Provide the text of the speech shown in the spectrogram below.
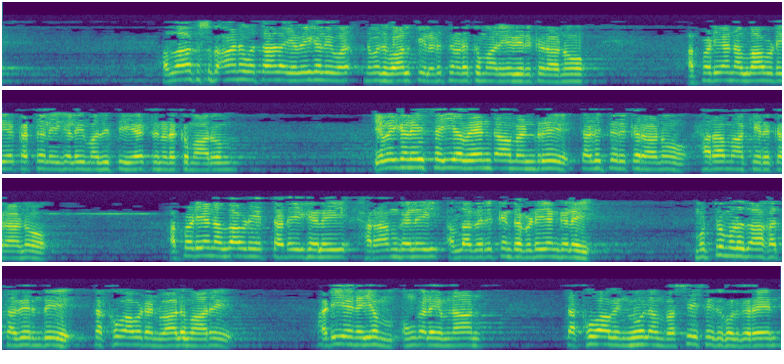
அல்லாஹு சுபானுவத்தால எவைகளை நமது வாழ்க்கையில் எடுத்து நடக்குமாறு ஏவி இருக்கிறானோ அப்படியான அல்லாவுடைய கட்டளைகளை மதித்து ஏற்று நடக்குமாறும் எவைகளை செய்ய வேண்டாம் என்று தடுத்திருக்கிறானோ ஹராமாக்கி இருக்கிறானோ அப்படியே அல்லாவுடைய தடைகளை ஹராம்களை அல்லா வெறுக்கின்ற விடயங்களை முற்றுமுழுதாக தவிர்ந்து தக்குவாவுடன் வாழுமாறு அடியனையும் உங்களையும் நான் தக்குவாவின் மூலம் வசதி செய்து கொள்கிறேன்.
